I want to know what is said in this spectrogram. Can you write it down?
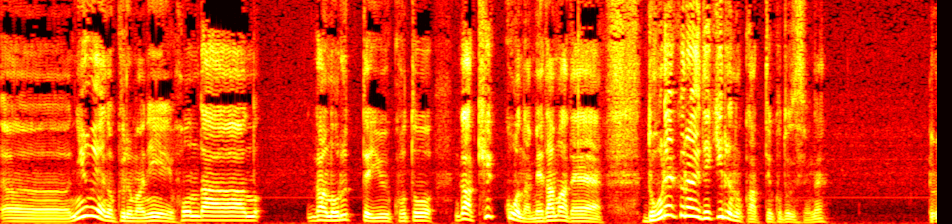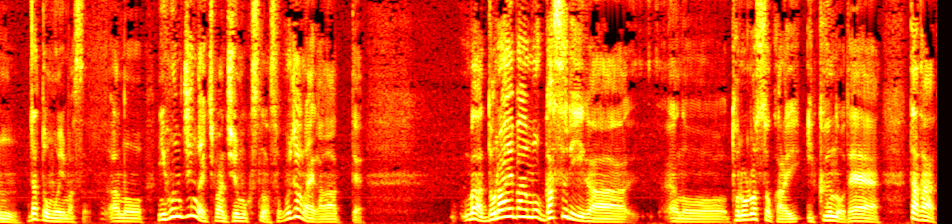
ニューエの車にホンダが乗るっていうことが結構な目玉で、どれくらいできるのかっていうことですよね。うん、だと思います。あの、日本人が一番注目するのはそこじゃないかなって。まあ、ドライバーもガスリーが、あの、トロロッソから行くので、ただ、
